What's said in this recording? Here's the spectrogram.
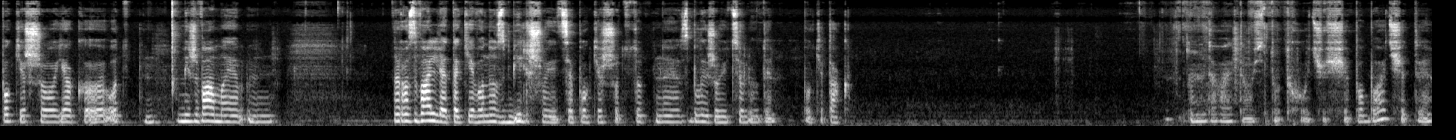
поки що як е, от між вами. Розвалля таке, воно збільшується поки що. Тут не зближуються люди. Поки так. Давайте ось тут хочу ще побачити.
